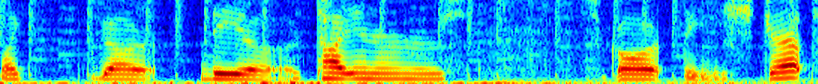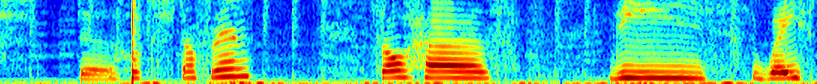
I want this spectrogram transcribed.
like got the uh, tighteners. It's got the straps to hook stuff in. so has these waist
